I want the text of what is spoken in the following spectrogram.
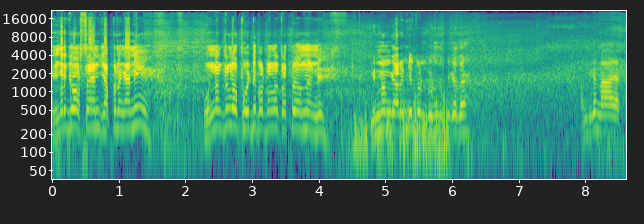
అందరికీ వస్తాయని చెప్పను కానీ ఉన్నంతలో పోటీ పడడంలో తప్పే ఉందండి. మినిమం గ్యారంటీతో ఉంటుంది కదా. అందుకే నా యొక్క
